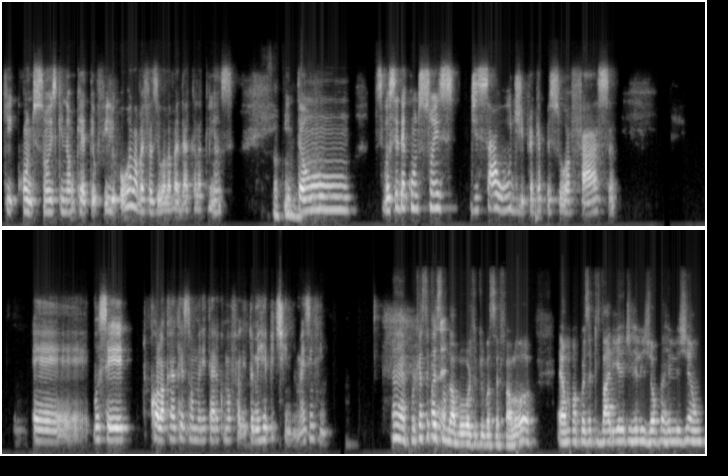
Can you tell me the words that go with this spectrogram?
que, condições, que não quer ter o filho, ou ela vai fazer ou ela vai dar aquela criança. Exatamente. Então, se você der condições de saúde para que a pessoa faça, é, você coloca a questão humanitária, como eu falei, estou me repetindo, mas enfim. É, porque essa questão do aborto que você falou é uma coisa que varia de religião para religião.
